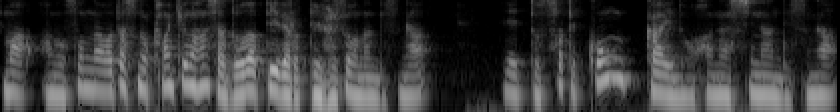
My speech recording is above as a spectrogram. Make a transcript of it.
まあ、あの、そんな私の環境の話はどうだっていいだろうって言われそうなんですが、えっと、さて、今回のお話なんですが、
